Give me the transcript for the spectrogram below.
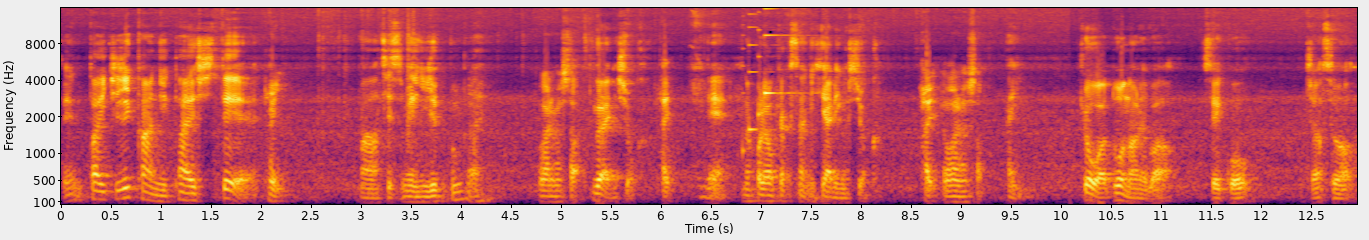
全体1時間に対してはい。まあ説明20分ぐらいわかりました。ぐらいにしようか。はい。で残りはお客さんにヒアリングしようか。はいわかりました。はい今日はどうなれば成功？打ち合わせは。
